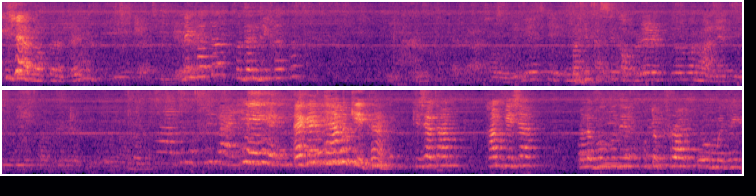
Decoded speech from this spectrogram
किती आगाव करतोय दिखाता उधर दिखाता काय थांब की थांब. किशा थांब. थांब किशा मला बघू दे कुठं फ्रॉकमध्ये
